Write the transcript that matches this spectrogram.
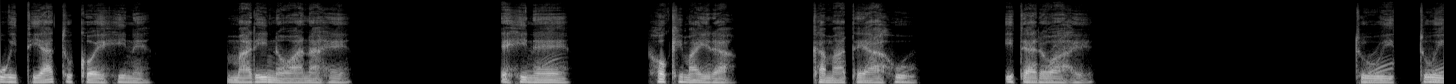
witiatu koehine, marino anahe. Ehine hokimaira, kamate ahu, iteroahe. Tui tui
